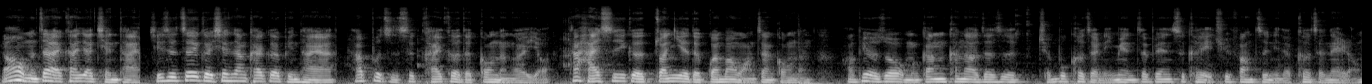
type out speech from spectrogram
然后我们再来看一下前台，其实这个线上开课平台啊，它不只是开课的功能而已哦，它还是一个专业的官方网站功能。好，譬如说我们刚刚看到这是全部课程里面，这边是可以去放置你的课程内容。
